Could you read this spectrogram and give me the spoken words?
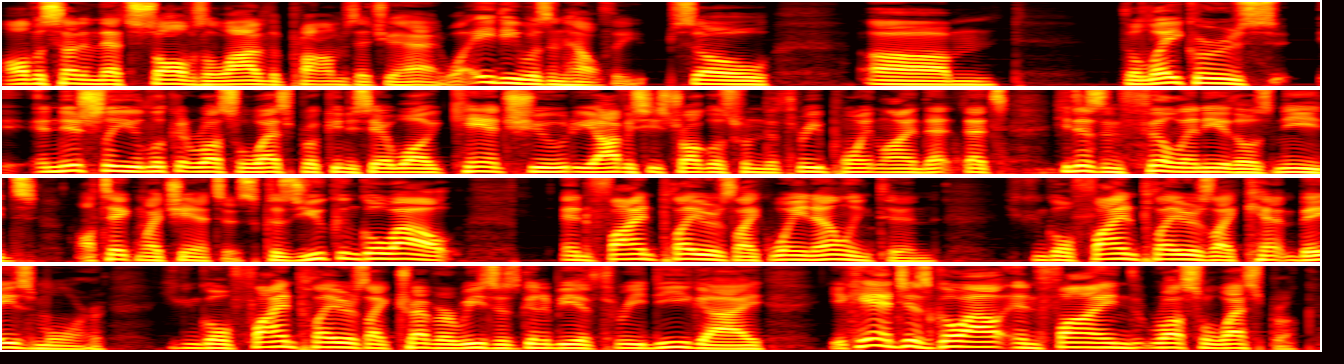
all of a sudden that solves a lot of the problems that you had. Well, AD wasn't healthy, so. Um, the Lakers initially you look at Russell Westbrook and you say, well, he can't shoot. He obviously struggles from the three point line. That that's he doesn't fill any of those needs. I'll take my chances because you can go out and find players like Wayne Ellington. You can go find players like Kent Bazemore. You can go find players like Trevor Ariza, who's going to be a 3D guy. You can't just go out and find Russell Westbrook.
